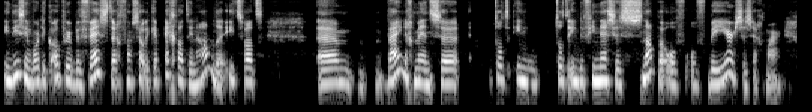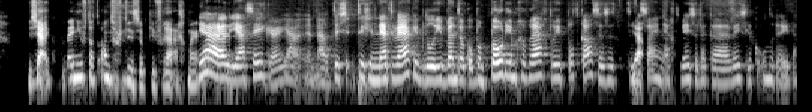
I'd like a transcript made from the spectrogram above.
in die zin word ik ook weer bevestigd van zo, ik heb echt wat in handen. Iets wat ehm, weinig mensen tot in, tot in de finesse snappen of, of beheersen, zeg maar. Dus ja, ik weet niet of dat antwoord is op je vraag. Maar... Ja, ja, zeker. Ja. Nou, het, is, het is je netwerk. Ik bedoel, je bent ook op een podium gevraagd door je podcast. Dus het, het zijn echt wezenlijke, wezenlijke onderdelen.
